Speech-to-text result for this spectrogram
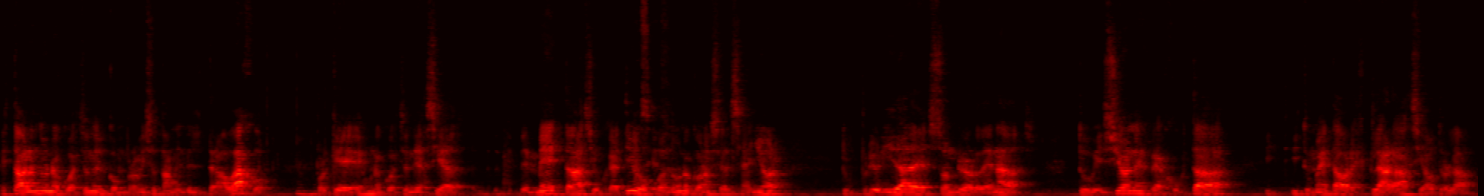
está hablando de una cuestión del compromiso también del trabajo, porque es una cuestión de hacia de metas y objetivos. Cuando uno conoce al Señor, tus prioridades son reordenadas, tu visión es reajustada y, y tu meta ahora es clara hacia otro lado.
